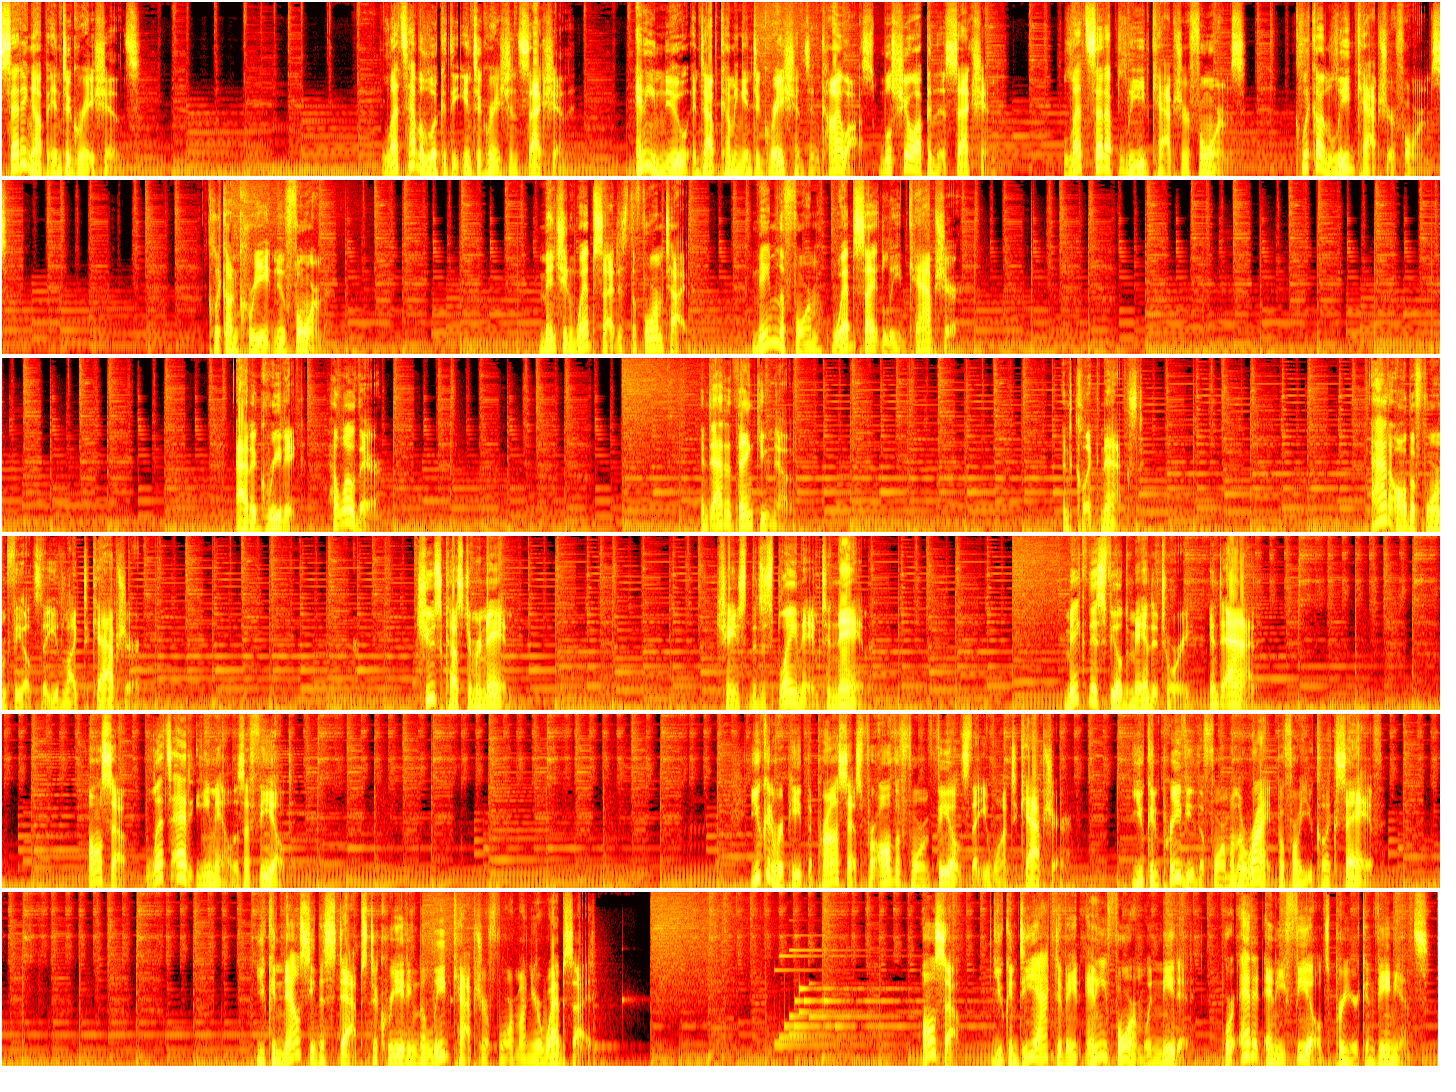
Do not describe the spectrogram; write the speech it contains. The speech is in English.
Setting up integrations. Let's have a look at the Integrations section. Any new and upcoming integrations in Kylas will show up in this section. Let's set up lead capture forms. Click on Lead Capture Forms. Click on Create New Form. Mention website as the form type. Name the form Website Lead Capture. Add a greeting, hello there, and add a thank you note. And click Next. Add all the form fields that you'd like to capture. Choose customer name. Change the display name to name. Make this field mandatory and add. Also, let's add email as a field. You can repeat the process for all the form fields that you want to capture. You can preview the form on the right before you click Save. You can now see the steps to creating the lead capture form on your website. Also, you can deactivate any form when needed or edit any fields per your convenience.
